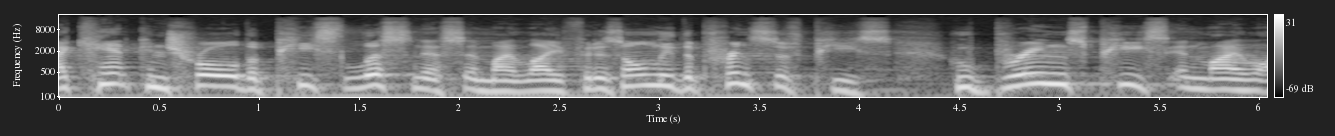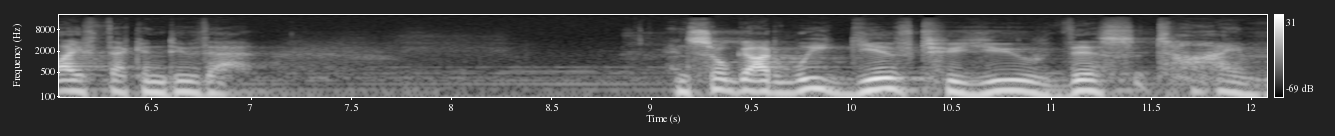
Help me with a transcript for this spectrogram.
I can't control the peacelessness in my life. It is only the Prince of Peace who brings peace in my life that can do that. And so, God, we give to you this time.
